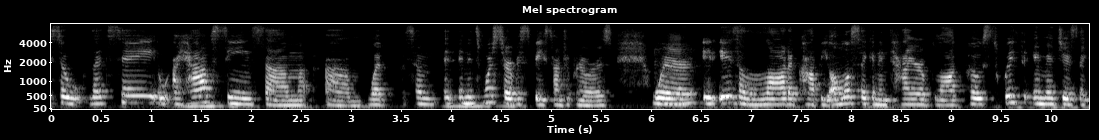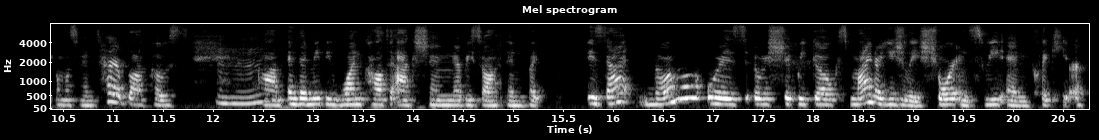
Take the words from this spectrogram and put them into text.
so let's say I have seen some um, web, some, and it's more service based entrepreneurs where mm-hmm. it is a lot of copy, almost like an entire blog post with images, like almost an entire blog post. Mm-hmm. Um, and then maybe one call to action every so often. But is that normal or is or should we go because mine are usually short and sweet and click here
